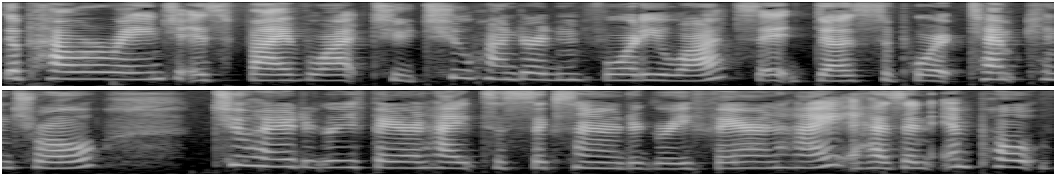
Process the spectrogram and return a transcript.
The power range is 5 watt to 240 watts. It does support temp control. 200 degree Fahrenheit to 600 degree Fahrenheit. It has an input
